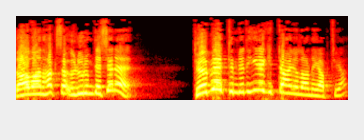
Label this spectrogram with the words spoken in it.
Davan haksa ölürüm desene. Tövbe ettim dedi yine gitti aynılarını yaptı ya.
